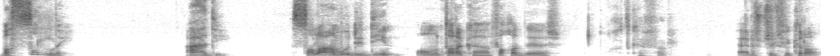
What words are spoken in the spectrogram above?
بس صلي. عادي. الصلاة عمود الدين ومن تركها فقد إيش؟ وقت كفر. عرفت الفكرة؟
